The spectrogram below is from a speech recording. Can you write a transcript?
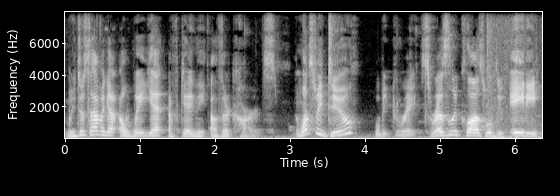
We just haven't got a way yet of getting the other cards. And once we do, we'll be great. So Resolute Claws will do 80,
